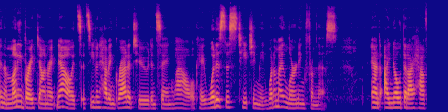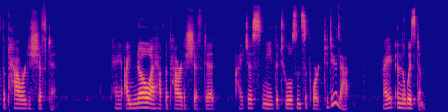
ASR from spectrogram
in a money breakdown right now, it's, it's even having gratitude and saying, wow, okay, what is this teaching me? What am I learning from this? And I know that I have the power to shift it. Okay, I know I have the power to shift it. I just need the tools and support to do that, right? And the wisdom.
